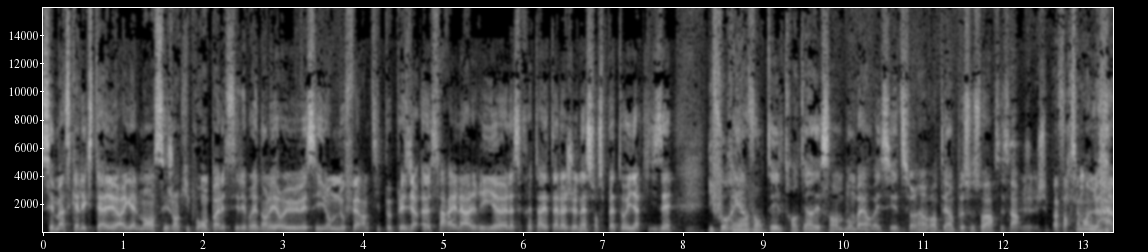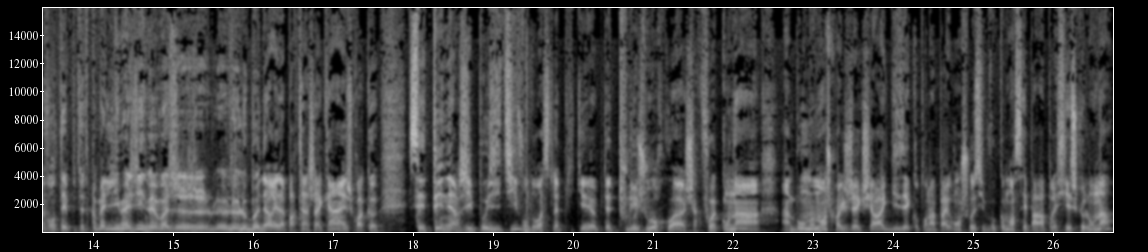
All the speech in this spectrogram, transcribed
ces masques à l'extérieur également, ces gens qui pourront pas les célébrer dans les rues. Essayons de nous faire un petit peu plaisir. Euh, Sarah El euh, la secrétaire d'État à la jeunesse, sur ce plateau hier, qui disait il faut réinventer le 31 décembre. Bon, ben on va essayer de se réinventer un peu ce soir, c'est ça? Je ne sais pas forcément de le réinventer peut-être comme elle l'imagine, mais moi, je, je- le, bonheur, il appartient à chacun. Et je crois que cette énergie positive, on doit se l'appliquer euh, peut-être tous les jours. Quoi. À chaque fois qu'on a un, un bon moment, je crois que Jacques Chirac disait quand on n'a pas grand-chose, il faut commencer par apprécier ce que l'on a.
